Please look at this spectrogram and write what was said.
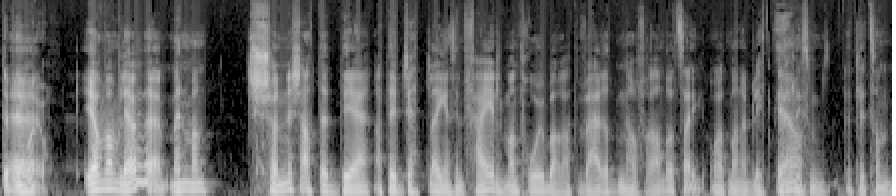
Det blir man Eh, jo. Ja, man blir jo det, men man skjønner ikke at det er, det, at det er jetlagen sin feil. Man tror jo bare at verden har forandret seg, og at man er blitt et, Ja. liksom, et litt sånn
